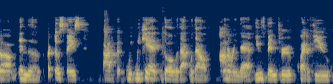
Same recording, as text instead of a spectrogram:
um, in the crypto space, I, we, we can't go without without honoring that. You've been through quite a few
